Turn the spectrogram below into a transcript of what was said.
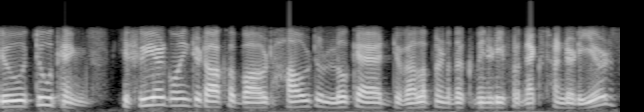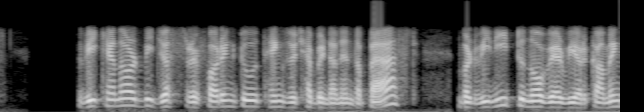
do two things. If we are going to talk about how to look at development of the community for the next 100 years, we cannot be just referring to things which have been done in the past, but we need to know where we are coming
